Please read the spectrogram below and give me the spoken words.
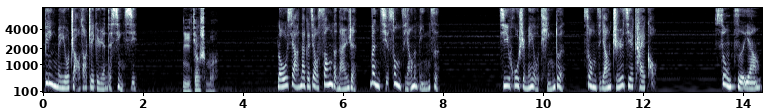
并没有找到这个人的信息。你叫什么？楼下那个叫桑的男人问起宋子阳的名字，几乎是没有停顿。宋子阳直接开口：“宋子阳。”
